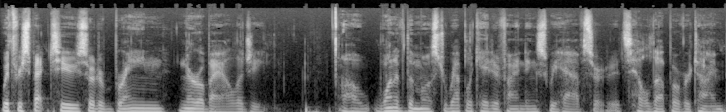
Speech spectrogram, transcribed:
With respect to sort of brain neurobiology, uh, one of the most replicated findings we have, sort of it's held up over time,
